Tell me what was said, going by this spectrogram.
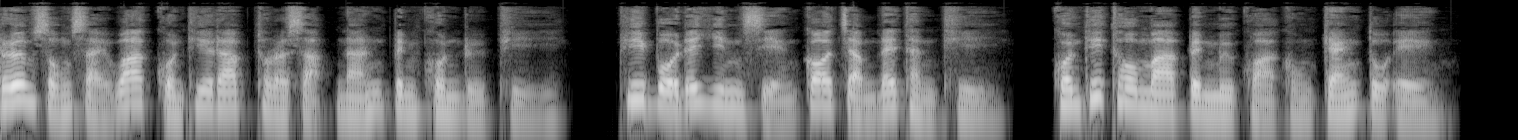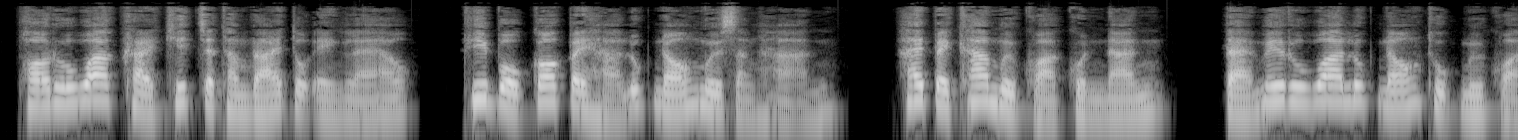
เริ่มสงสัยว่าคนที่รับโทรศัพท์นั้นเป็นคนหรือผี พี่โบได้ยินเสียงก็จำได้ทันที คนที่โทรมาเป็นมือขวาของแก๊งตัวเอง พอรู้ว่าใครคิดจะทำร้ายตัวเองแล้ว พี่โบก็ไปหาลูกน้องมือสังหาร ให้ไปฆ่ามือขวาคนนั้น แต่ไม่รู้ว่าลูกน้องถูกมือขวา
